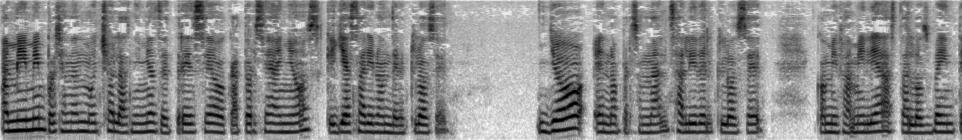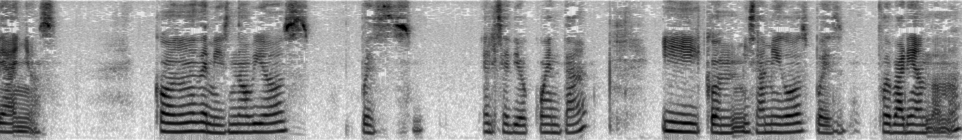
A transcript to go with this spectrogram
A mí me impresionan mucho las niñas de 13 o 14 años que ya salieron del closet, yo, en lo personal, salí del closet con mi familia hasta los 20 años. Con uno de mis novios, pues él se dio cuenta y con mis amigos, pues fue variando, ¿no?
